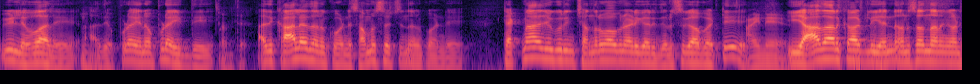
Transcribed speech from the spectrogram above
వీళ్ళు ఇవ్వాలి. అది ఎప్పుడు అయినప్పుడు అయిద్ది. అది కాలేదనుకోండి సమస్య వచ్చిందనుకోండి టెక్నాలజీ గురించి చంద్రబాబు నాయుడు గారికి తెలుసు కాబట్టి ఈ ఆధార్ కార్డులు ఇవన్నీ అనుసంధానం కానీ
